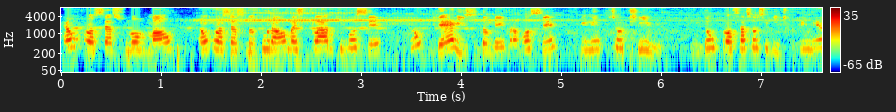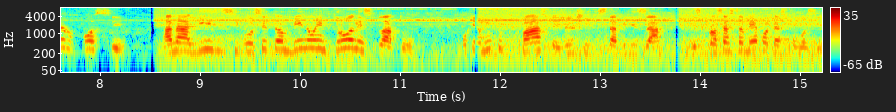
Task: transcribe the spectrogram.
é um processo normal, é um processo natural, mas claro que você não quer isso também para você e nem para o seu time. Então, o processo é o seguinte: primeiro você analise se você também não entrou nesse platô. Porque é muito fácil a gente estabilizar. Esse processo também acontece com você.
